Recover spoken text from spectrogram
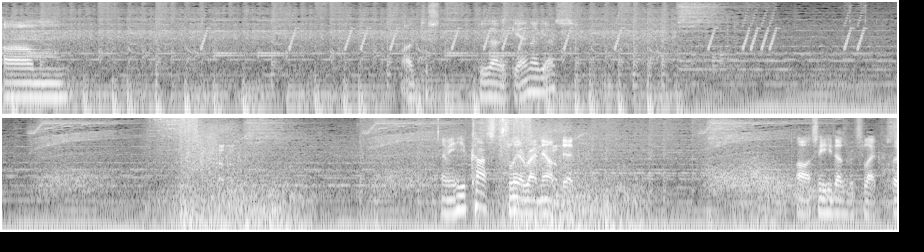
Um... I'll just do that again, I guess. I mean, he casts Flare right now, I'm dead. Oh, see, he does reflect, so...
